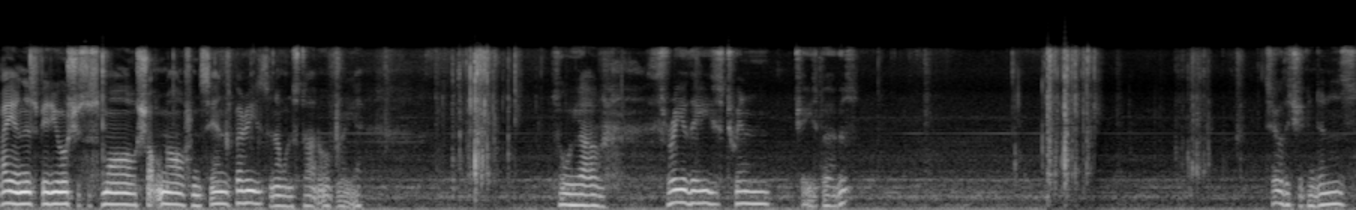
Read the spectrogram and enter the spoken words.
Hi, in this video it's just a small shopping haul from Sainsbury's and I want to start over here. So we have three of these twin cheeseburgers. Two of the chicken dinners.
